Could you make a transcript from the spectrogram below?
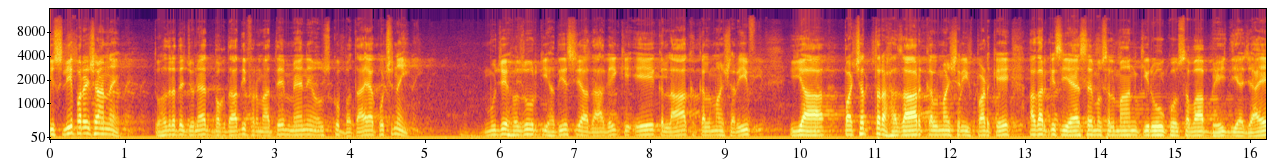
इसलिए परेशान है। तो हज़रत जुनैद बगदादी फरमाते, मैंने उसको बताया कुछ नहीं। मुझे हजूर की हदीस याद आ गई कि एक लाख कलमा शरीफ या पचहत्तर हज़ार कलमा शरीफ पढ़ के अगर किसी ऐसे मुसलमान की रूह को सवाब भेज दिया जाए,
